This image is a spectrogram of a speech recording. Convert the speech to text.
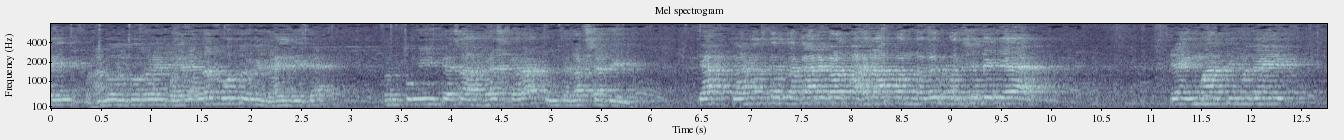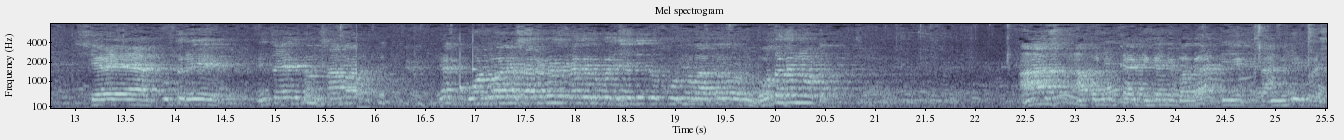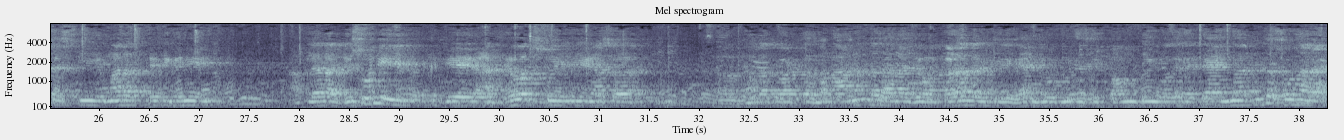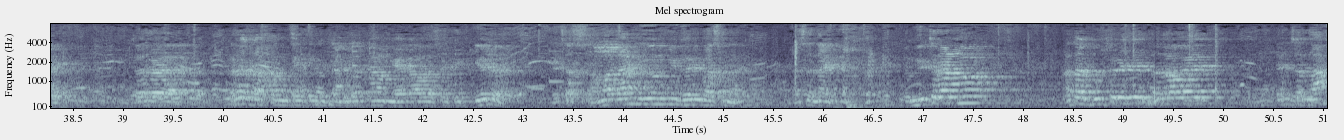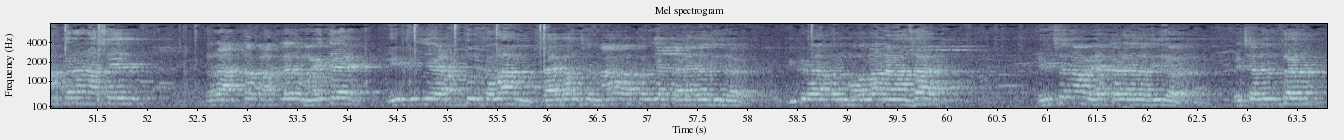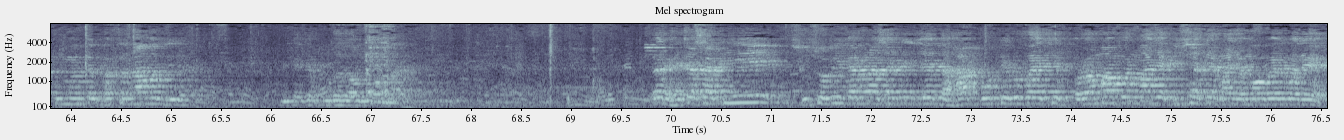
काही भांडवल करून नये. पहिल्यांदाच बोलतो मी जाहीररित्या पण तुम्ही त्याचा अभ्यास करा तुमच्या लक्षात येईल. त्या त्यानंतरचा कार्यकाळ पाहायला आपण नगर परिषदेच्या. त्या इमारतीमध्ये शेळ्या कुत्रे यांचं एकदम सामान. या नगर परिषदेचं पूर्ण वातावरण होतं. का नव्हतं आज आपण त्या ठिकाणी बघा ती एक चांगली प्रशासकीय इमारत त्या ठिकाणी आपल्याला दिसून येईल की अध्यवत सोयीने असं मला तर वाटतं मला आनंद झाला जेव्हा कळालं की ह्या निवडणुकीची काउंटिंग वगैरे त्या इमारतीतच होणार आहे. तर खरंच आपण काहीतरी चांगलं काम या गावासाठी केलं याचं समाधान घेऊन मी घरी बसणार असं नाही. तर मित्रांनो आता दुसरे जे तलाव आहेत त्यांचं नामकरण असेल तर आता आपल्याला माहीत आहे एपीजे जे अब्दुल कलाम साहेबांचं नाव आपण ज्या तळ्याला दिलं इकडं आपण मौलाना आझाद यांचं नाव ह्या तळ्याला दिलं. त्याच्यानंतर तुम्ही म्हणते फक्त नावच दिलं. मी त्याच्या पुढे जाऊन बोलणार तर ह्याच्यासाठी सुशोभीकरणासाठी जे दहा कोटी रुपयाचे पण माझ्या खिशात आहे माझ्या मोबाईलमध्ये.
